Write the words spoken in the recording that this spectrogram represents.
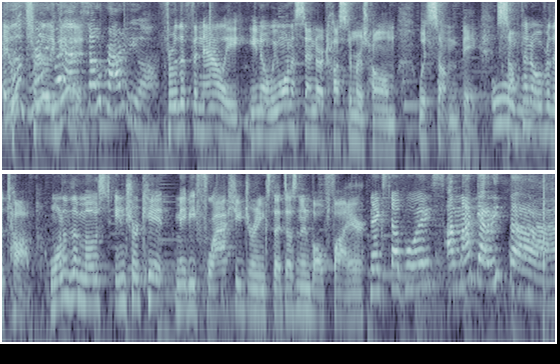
It looks really great. good. I'm so proud of you all. For the finale, you know, we want to send our customers home with something big, something over the top. One of the most intricate, maybe flashy drinks that doesn't involve fire. Next up, boys, a margarita.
